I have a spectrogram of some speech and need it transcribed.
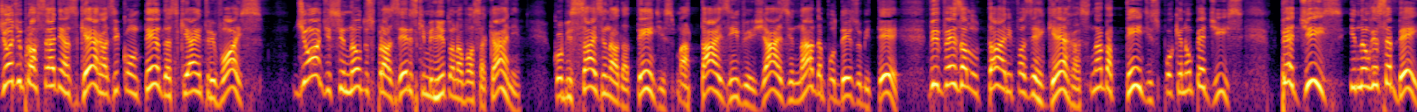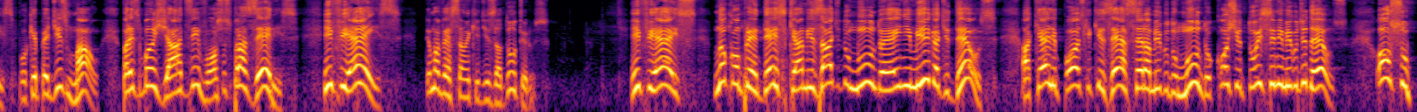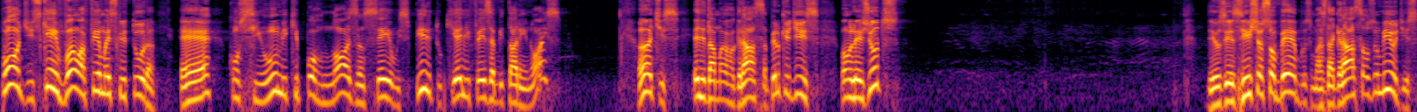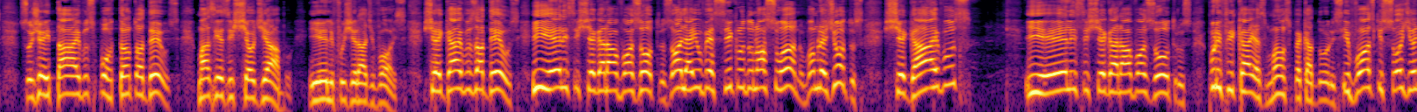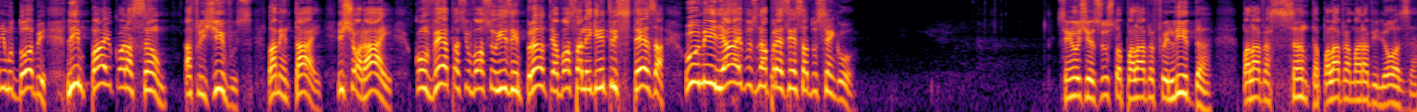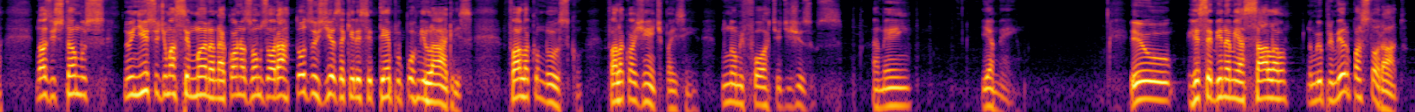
De onde procedem as guerras e contendas que há entre vós? De onde, senão dos prazeres que militam na vossa carne? Cobiçais e nada tendes, matais e invejais e nada podeis obter, viveis a lutar e fazer guerras, nada tendes porque não pedis. Pedis e não recebeis, porque pedis mal, para esbanjardes em vossos prazeres. Infiéis, tem uma versão aqui que diz adúlteros. Infiéis, não compreendeis que a amizade do mundo é inimiga de Deus? Aquele, pois, que quiser ser amigo do mundo, constitui-se inimigo de Deus. Ou supondes que em vão afirma a Escritura? É com ciúme que por nós anseia o Espírito que ele fez habitar em nós? Antes, ele dá maior graça, pelo que diz. Vamos ler juntos? Deus existe aos soberbos, mas dá graça aos humildes. Sujeitai-vos, portanto, a Deus, mas resisti ao diabo, e ele fugirá de vós. Chegai-vos a Deus, e ele se chegará a vós outros. Olha aí o versículo do nosso ano. Vamos ler juntos? Chegai-vos e ele se chegará a vós outros. Purificai as mãos, pecadores, e vós que sois de ânimo dobre, limpai o coração afligi-vos, lamentai e chorai, converta-se o vosso riso em pranto e a vossa alegria em tristeza, humilhai-vos na presença do Senhor. Senhor Jesus, tua palavra foi lida, palavra santa, palavra maravilhosa. Nós estamos no início de uma semana na qual nós vamos orar todos os dias aqui nesse templo por milagres. Fala conosco, fala com a gente, Paizinho, no nome forte de Jesus. Amém e amém eu recebi na minha sala, no meu primeiro pastorado,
